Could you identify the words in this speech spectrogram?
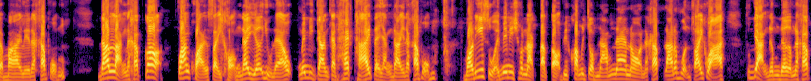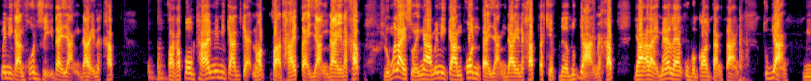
สบายๆเลยนะครับผม ด้านหลังนะครับ ก็กว้างขวางใส่ของได้เยอะอยู่แล้ว ไม่มีการกระแทกท้ายแต่อย่างใดนะครับ ผมบอดี้สวยไม่มีชนหนักตัดต่อพิความนิจมน้ำแน่นอนนะครับร้านน้ำผลซ้ายขวาทุกอย่างเดิมๆนะครับ ไม่มีการพ่นสีแต่อย่างใดนะครับฝากระโปรงท้ายไม่มีการแกะน็อตฝาท้ายแต่อย่างใดนะครับ หลุมอะไรสวยงามไม่มีการพ่นแต่อย่างใดนะครับ ตะเข็บเดิมทุกอย่างนะครับยางอะไหล่แม่แรงอุปกรณ์ต่างๆ ทุกอย่างมี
